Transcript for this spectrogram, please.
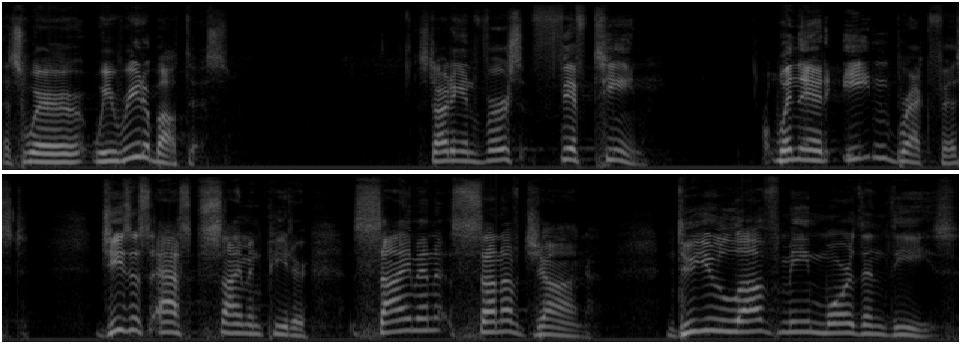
that's where we read about this. Starting in verse 15. When they had eaten breakfast, Jesus asked Simon Peter, Simon, son of John, do you love me more than these?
